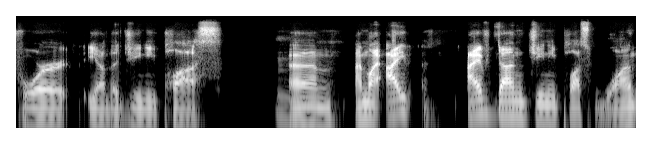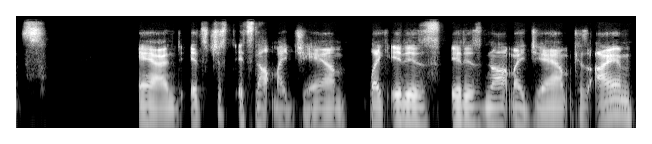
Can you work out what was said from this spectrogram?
for you know the genie plus mm, um i'm like i i've done genie plus once and it's just it's not my jam. Like it is it is not my jam because i am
